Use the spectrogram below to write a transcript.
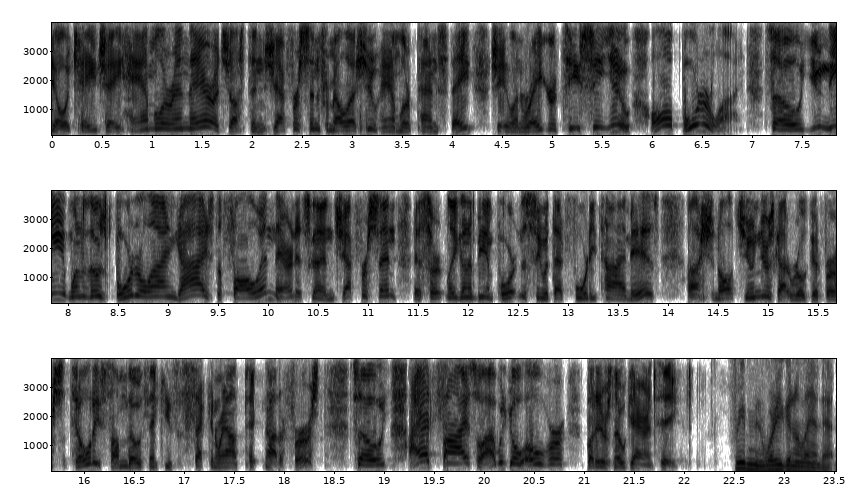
you know a KJ Hamler in there, a Justin Jefferson from LSU, Hamler Penn State, Jalen Reagor TCU, all borderline. So you need one of those borderline guys to fall in there, and it's and Jefferson is certainly going to be important to see what that 40 time is. Uh, Shenault Jr.'s got real good versatility. Some, though, think he's a second round pick, not a first. So I had five, so I would go over, but there's no guarantee. Freedman, what are you going to land at?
